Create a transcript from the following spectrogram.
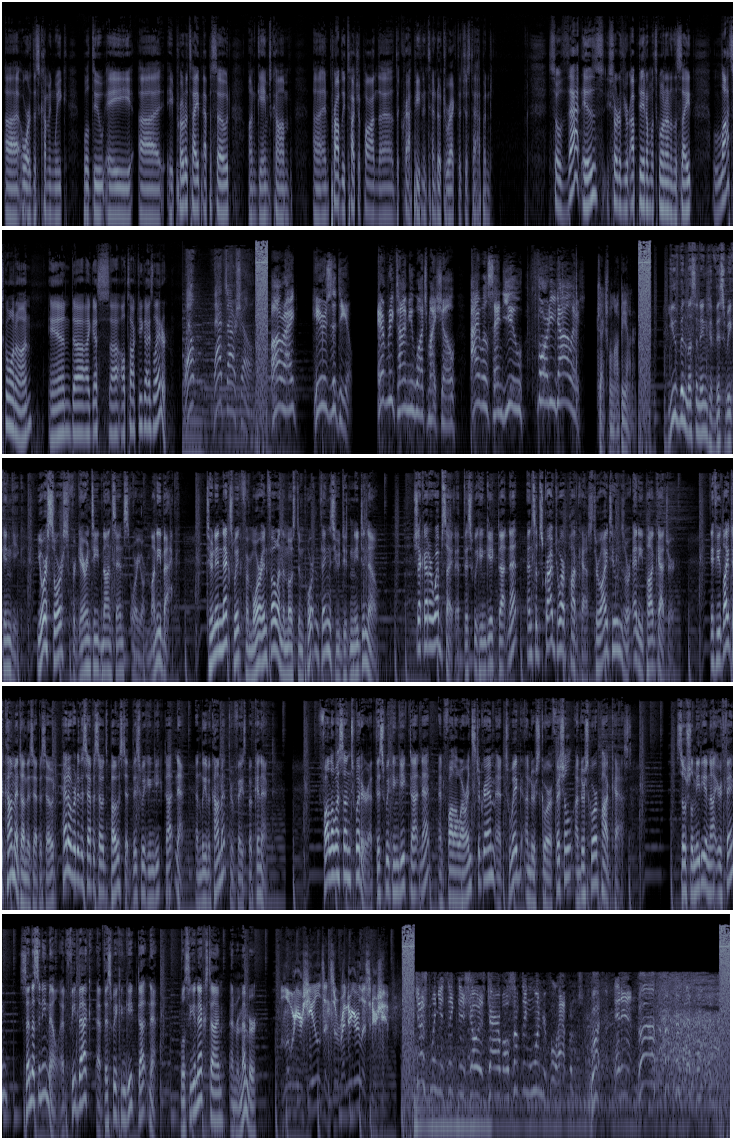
uh, or this coming week. We'll do a uh, a prototype episode on Gamescom uh, and probably touch upon the the crappy Nintendo Direct that just happened. So that is sort of your update on what's going on on the site. Lots going on, and uh, I guess uh, I'll talk to you guys later. Well, that's our show. All right, here's the deal. Every time you watch my show, I will send you $40. Checks will not be honored. You've been listening to This Week in Geek, your source for guaranteed nonsense or your money back. Tune in next week for more info on the most important things you didn't need to know. Check out our website at thisweekingeek.net and subscribe to our podcast through iTunes or any podcatcher. If you'd like to comment on this episode, head over to this episode's post at thisweekingeek.net and leave a comment through Facebook Connect. Follow us on Twitter at thisweekingeek.net and follow our Instagram at twig underscore official underscore podcast. Social media not your thing? Send us an email at feedback at thisweekingeek.net. We'll see you next time, and remember, Lower your shields and surrender your listenership. Just when you think this show is terrible, something wonderful happens. What? It ends.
